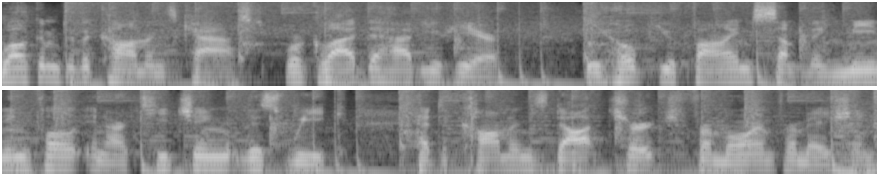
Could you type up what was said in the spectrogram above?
Welcome to the Commons Cast. We're glad to have you here. We hope you find something meaningful in our teaching this week. Head to commons.church for more information.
